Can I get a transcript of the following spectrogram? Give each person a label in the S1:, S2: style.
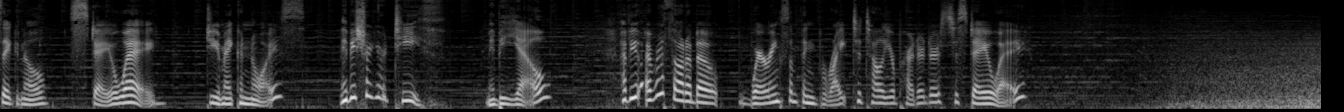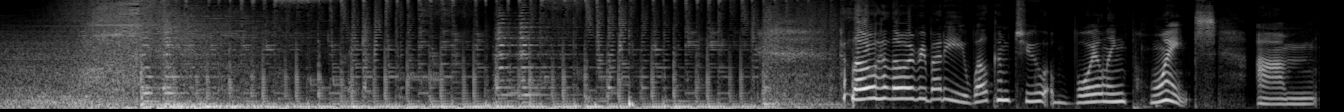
S1: Signal stay away? Do you make a noise? Maybe show your teeth? Maybe yell? Have you ever thought about wearing something bright to tell your predators to stay away? Hello, hello, everybody. Welcome to Boiling Point. Um,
